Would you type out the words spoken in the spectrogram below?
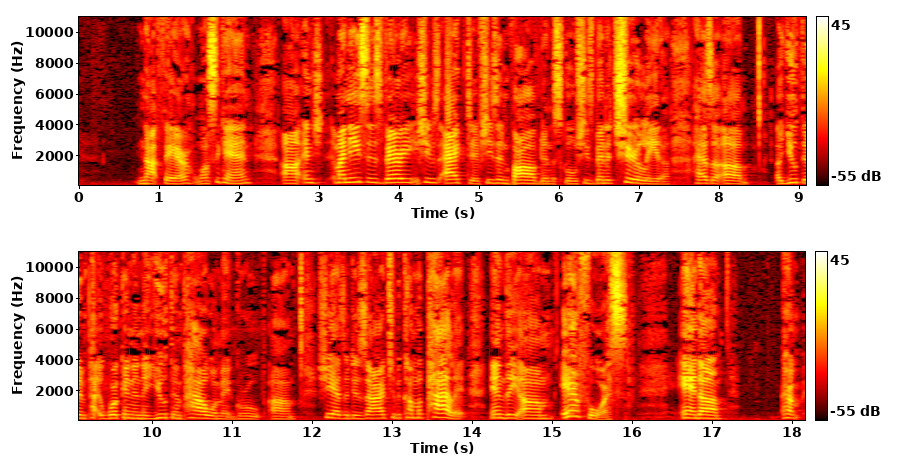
not fair once again. Uh, and my niece is very she was active. She's involved in the school. She's been a cheerleader has a um, a youth emp- working in the youth empowerment group. Um, she has a desire to become a pilot in the um, air force. And um, her,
